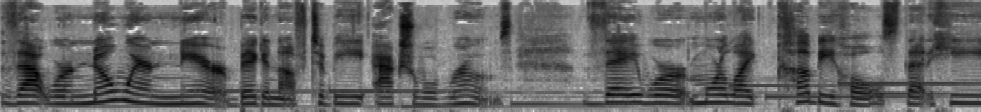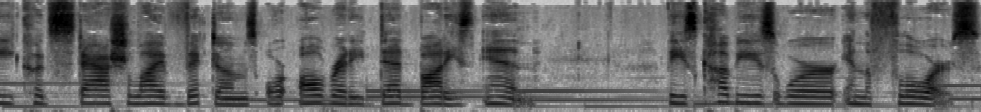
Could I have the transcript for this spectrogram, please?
that were nowhere near big enough to be actual rooms. They were more like cubby holes that he could stash live victims or already dead bodies in. These cubbies were in the floors,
